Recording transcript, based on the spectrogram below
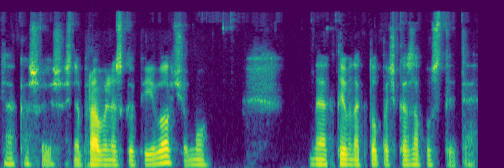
Так, а що я щось неправильно скопіював? Чому неактивна кнопочка запустити?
